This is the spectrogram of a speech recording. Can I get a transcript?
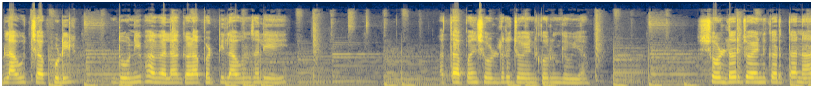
ब्लाऊजच्या पुढील दोन्ही भागाला गळापट्टी लावून झाली आहे. आता आपण शोल्डर जॉईन करून घेऊया. शोल्डर जॉईन करताना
